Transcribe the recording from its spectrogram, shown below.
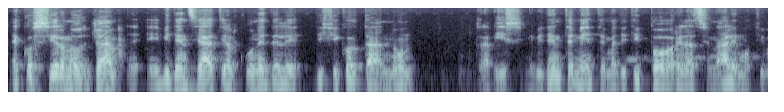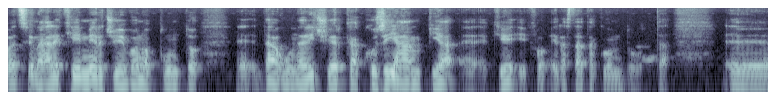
ecco, si erano già evidenziati alcune delle difficoltà non gravissime evidentemente, ma di tipo relazionale e motivazionale che emergevano appunto eh, da una ricerca così ampia eh, che era stata condotta. Eh,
